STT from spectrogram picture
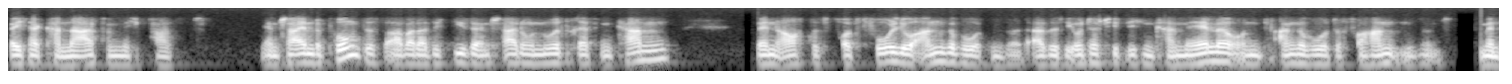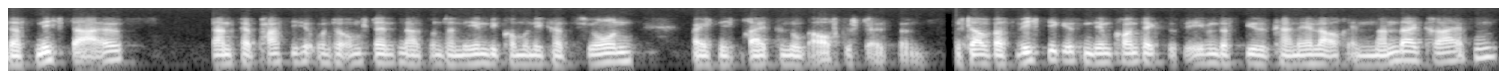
welcher Kanal für mich passt. Der entscheidende Punkt ist aber, dass ich diese Entscheidung nur treffen kann, wenn auch das Portfolio angeboten wird, also die unterschiedlichen Kanäle und Angebote vorhanden sind. Wenn das nicht da ist, dann verpasse ich unter Umständen als Unternehmen die Kommunikation, weil ich nicht breit genug aufgestellt bin. Ich glaube, was wichtig ist in dem Kontext, ist eben, dass diese Kanäle auch ineinander greifen.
